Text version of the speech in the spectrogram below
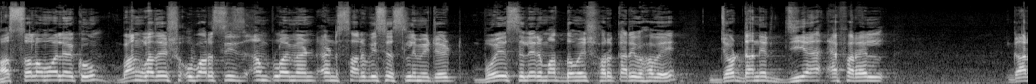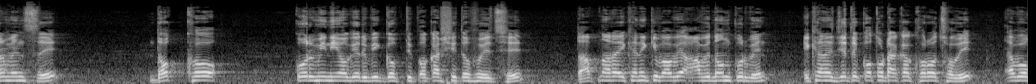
আসসালামু আলাইকুম। Bangladesh overseas employment and services limited বয়েসেলের মাধ্যমে সরকারিভাবে জর্ডানের জিয়া এফআরএল গার্মেন্টসে দক্ষ কর্মী নিয়োগের বিজ্ঞপ্তি প্রকাশিত হয়েছে। তো আপনারা এখানে কীভাবে আবেদন করবেন? এখানে যেতে কত টাকা খরচ হবে এবং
